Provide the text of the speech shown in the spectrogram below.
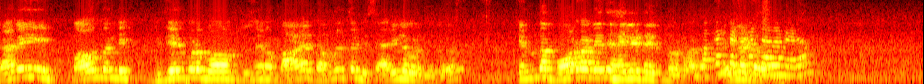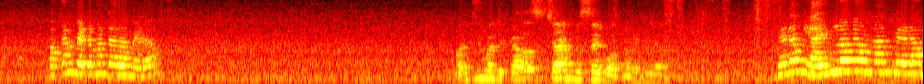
కానీ బాగుందండి డిజైన్ కూడా బాగుంది చూసారా? బాగా గమనించండి శారీలో కూడా మీరు. కింద బోర్డర్ అనేది హైలైట్ అవుతుంది పక్కన అనమాట పెట్టమంటారా మేడం? పక్కన పెట్టమంటారా మేడం? మంచి మంచి కలర్స్ చాట్ మిస్ అయిపోతున్నారండి. మేడం లైవ్లోనే ఉన్నాను మేడం.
